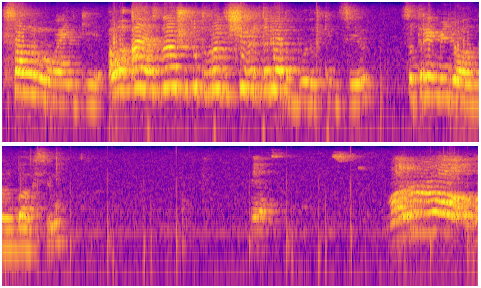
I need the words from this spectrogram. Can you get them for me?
Самий маленький. А, а я знаю, що тут вроді ще вертольот буде в кінці. За 3 мільйони баксів. Воро,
